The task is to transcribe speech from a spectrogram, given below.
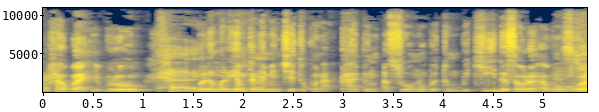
Haba ibro. Bari maryam ta amince tukuna kafin a so mu batun biki da sauran abubuwa.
